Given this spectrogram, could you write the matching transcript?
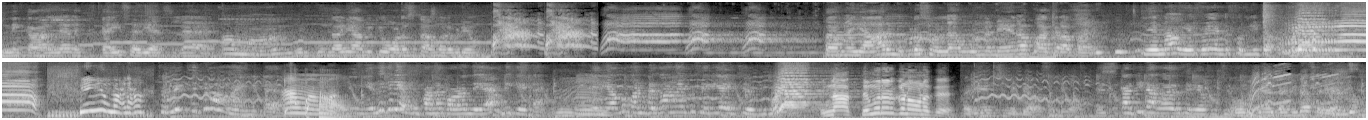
இன்னைக்கு காலைல எனக்கு கை சரியாச்சுல. ஆமா. ஒரு குந்தாணி அமைக்க உடச்சிட்டா மறுபடியும். பாரு நான் யாருன்னு கூட சொல்ல உன்னை நேரா பாக்குறா பாரு. ஏன்னா ஏற்கனவே என்கிட்ட சொல்லிட்டான் ஆமா ஆமா எதுக்கு நீ அப்படி பண்ண குழந்தைய அப்படி கேட்டேன் தெரியாம பண்ணிருக்கான் ஆனா இப்ப சரியாயிடுச்சு அப்படின்னு என்ன திமிரு இருக்கணும் உனக்கு. சரியாச்சுன்னு எப்படி அவ சொல்லுவா சொல்லி கட்டிட்டாங்க அது சரியா போச்சு ஓகே கண்டிப்பா சரியாயிடும்.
